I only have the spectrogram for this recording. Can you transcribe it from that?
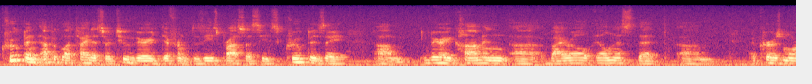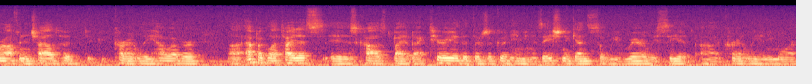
Croup and epiglottitis are two very different disease processes. Croup is a um, very common uh, viral illness that um, occurs more often in childhood currently. However, uh, epiglottitis is caused by a bacteria that there's a good immunization against, so we rarely see it uh, currently anymore.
